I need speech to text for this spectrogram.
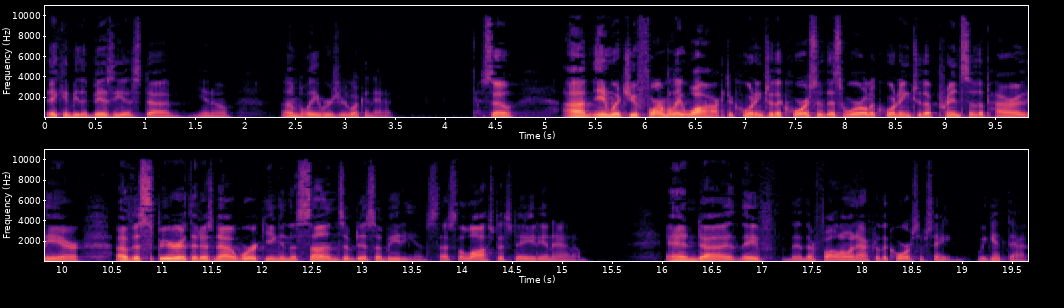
They can be the busiest, uh, you know, unbelievers you're looking at. So, um, in which you formerly walked, according to the course of this world, according to the prince of the power of the air, of the spirit that is now working in the sons of disobedience. That's the lost estate in Adam. And uh, they've, they're following after the course of Satan. We get that.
